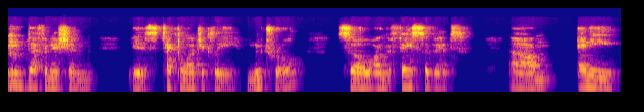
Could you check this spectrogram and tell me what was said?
definition is technologically neutral. So, on the face of it, um, any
